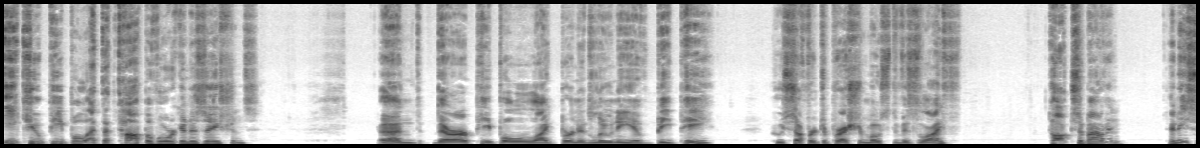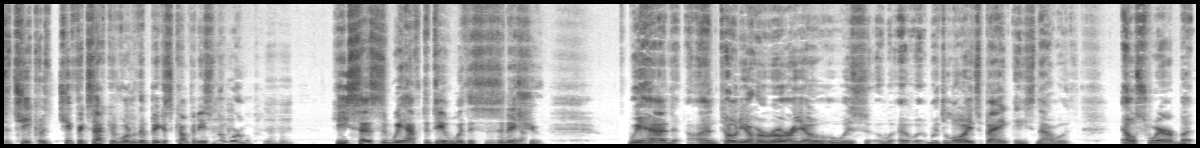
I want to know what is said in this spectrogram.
EQ people at the top of organizations. And there are people like Bernard Looney of BP, who suffered depression most of his life, talks about it. Mm-hmm. And he's the chief, chief executive of one of the biggest companies in the world. Mhm. He says that we have to deal with this as an issue. We had Antonio Horta-Osório, who was with Lloyd's Bank. He's now with elsewhere, but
